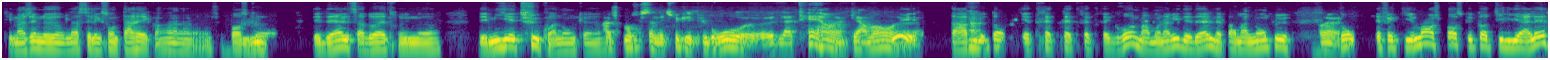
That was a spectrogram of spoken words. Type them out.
tu imagines la sélection de Tarek. Hein. Je pense mm-hmm. que DDL, ça doit être une des milliers de fûts, quoi. Donc, euh, ah, je pense que c'est un des trucs les plus gros euh, de la Terre, hein, clairement. Oui, euh. t'as le temps qui est très, très, très, très gros, mais à mon avis, DDL n'est pas mal non plus. Donc, effectivement, je pense que quand il y allait,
